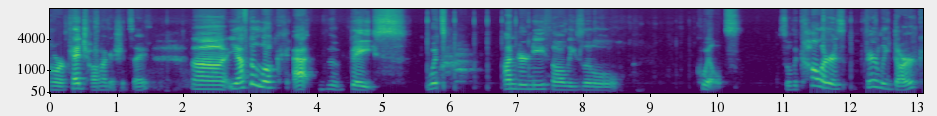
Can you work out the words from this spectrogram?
or hedgehog, I should say, uh, you have to look at the base. What's underneath all these little quills? So the color is fairly dark,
